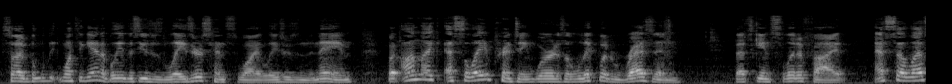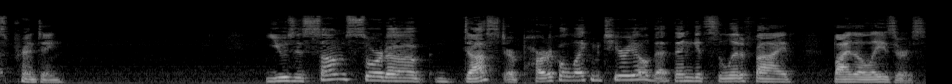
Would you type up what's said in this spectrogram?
So I believe, once again, I believe this uses lasers, hence why lasers in the name. But unlike SLA printing, where it is a liquid resin that's getting solidified, SLS printing uses some sort of dust or particle like material that then gets solidified by the lasers.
